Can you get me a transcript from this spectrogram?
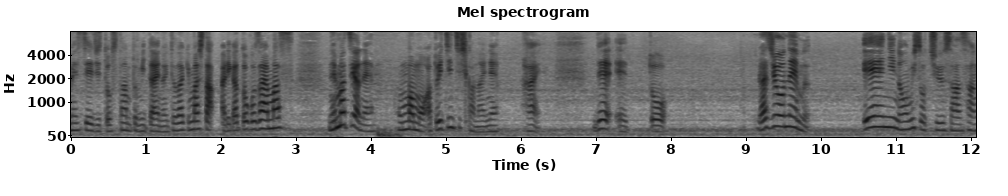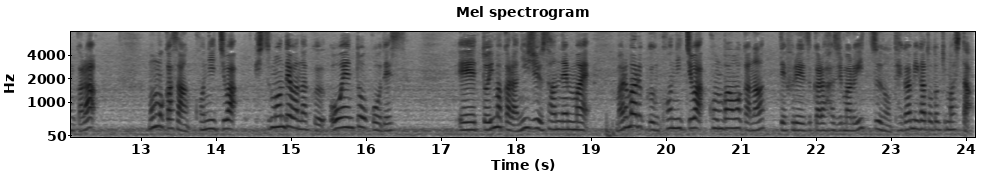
メッセージとスタンプみたいのいただきました。ありがとうございます。年末やね。ほんまもうあと1日しかないね。はい。でえっとラジオネーム永遠に脳みそ中3さんから「ももかさんこんにちは。質問ではなく応援投稿です」えー、っと今から23年前「まるくんこんにちはこんばんはかな?」ってフレーズから始まる一通の手紙が届きました。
